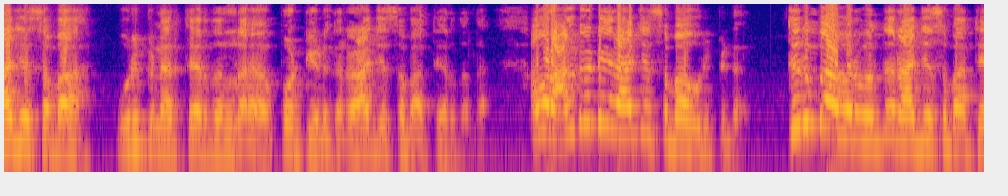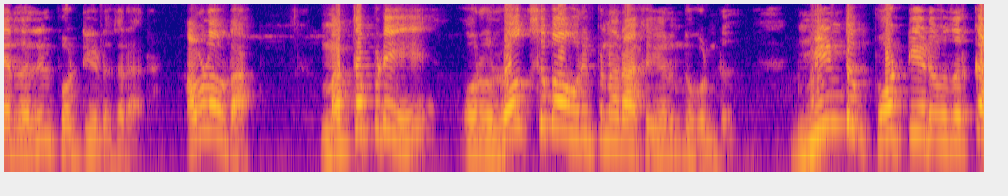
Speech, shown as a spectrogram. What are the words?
ராஜ்யசபா உறுப்பினர் தேர்தலில் போட்டியிடுகிறார் ராஜ்யசபா தேர்தலில். அவர் ஆல்ரெடி ராஜ்யசபா உறுப்பினர். திரும்ப அவர் வந்து ராஜ்யசபா தேர்தலில் போட்டியிடுகிறார். அவ்வளவுதான். மற்றபடி ஒரு லோக்சபா உறுப்பினராக இருந்து கொண்டு மீண்டும் போட்டியிடுவதற்கு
